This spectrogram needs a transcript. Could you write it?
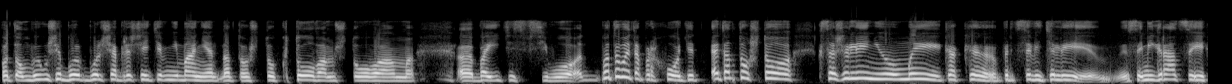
потом вы уже больше обращаете внимание на то, что кто вам, что вам, э, боитесь всего. Потом это проходит. Это то, что, к сожалению, мы, как э, представители с эмиграции,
